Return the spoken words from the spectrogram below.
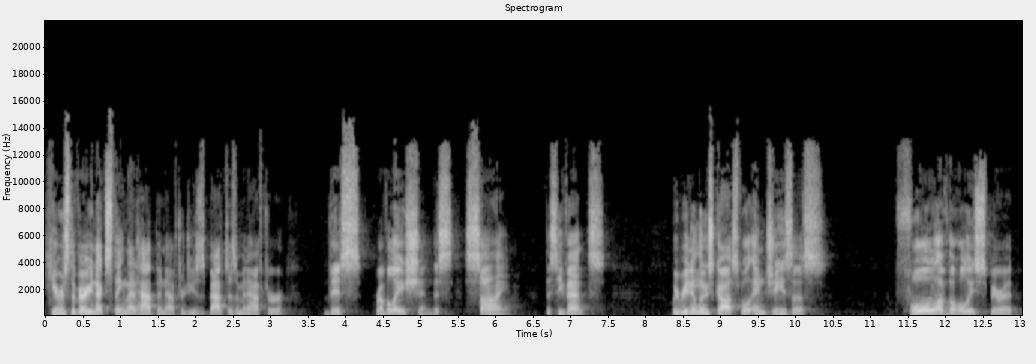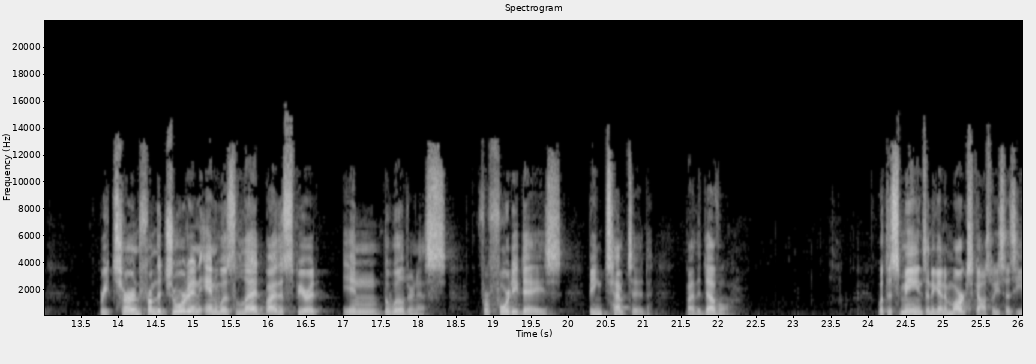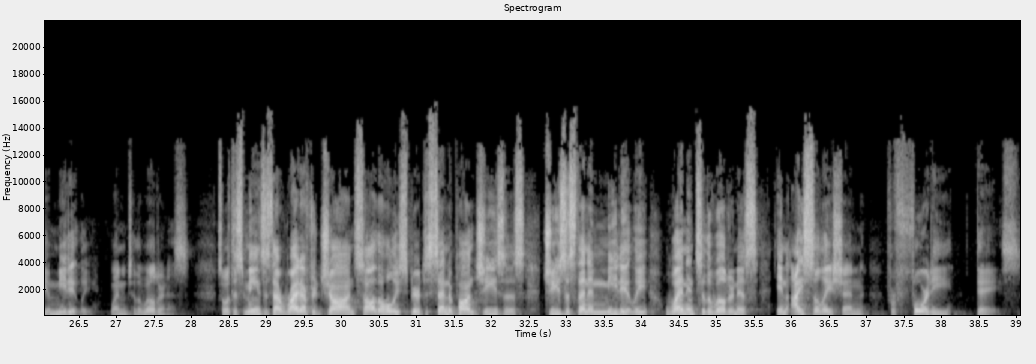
here's the very next thing that happened after Jesus' baptism and after this revelation, this sign, this event. We read in Luke's gospel, and Jesus, full of the Holy Spirit, returned from the Jordan and was led by the Spirit in the wilderness for 40 days, being tempted by the devil. What this means, and again in Mark's gospel, he says he immediately went into the wilderness. So, what this means is that right after John saw the Holy Spirit descend upon Jesus, Jesus then immediately went into the wilderness in isolation for 40 days,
